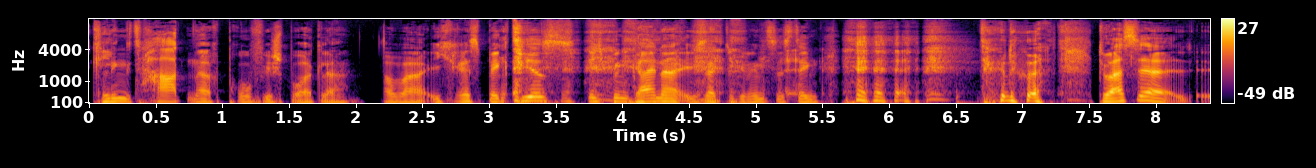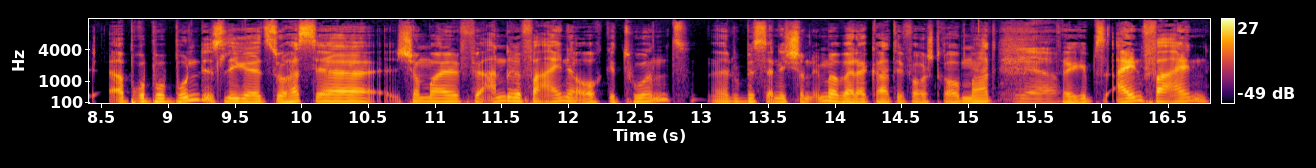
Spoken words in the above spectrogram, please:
klingt hart nach Profisportler. Aber ich respektiere es. Ich bin keiner. Ich sag, du gewinnst das Ding. Du, du, hast ja, apropos Bundesliga jetzt, du hast ja schon mal für andere Vereine auch geturnt. Du bist ja nicht schon immer bei der KTV Straubenhardt. Ja. Da gibt es einen Verein,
